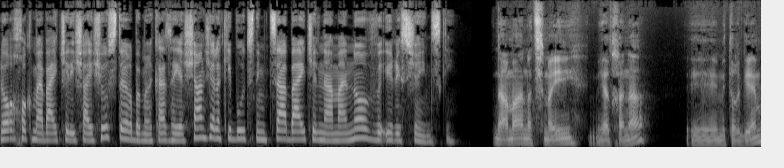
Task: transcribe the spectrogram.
לא רחוק מהבית של ישי שוסטר, במרכז הישן של הקיבוץ, נמצא הבית של נעמן נוב ואיריס שיינסקי. נעמן עצמאי מיד חנה, אה, מתרגם.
